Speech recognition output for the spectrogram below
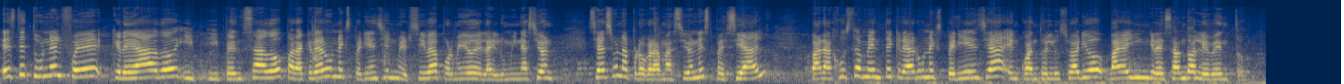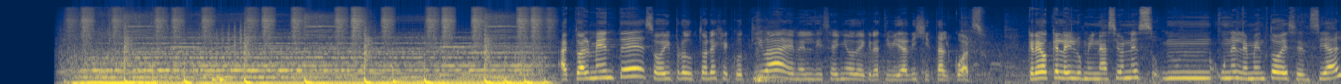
Este túnel fue creado y, pensado para crear una experiencia inmersiva por medio de la iluminación. Se hace una programación especial para justamente crear una experiencia en cuanto el usuario va ingresando al evento. Actualmente soy productora ejecutiva en el diseño de creatividad digital Cuarzo. Creo que la iluminación es un elemento esencial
